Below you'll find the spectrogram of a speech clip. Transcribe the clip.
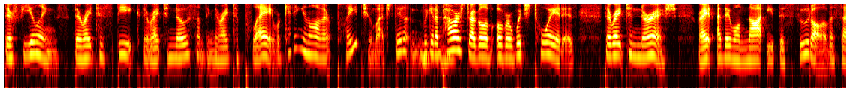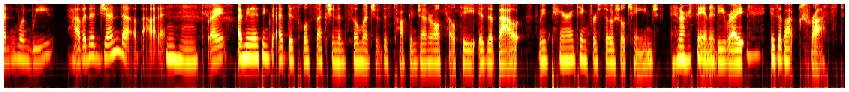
their feelings, their right to speak, their right to know something, their right to play. We're getting in on their play too much. They don't. We get a mm-hmm. power struggle of over which toy it is. Their right to nourish, right? Uh, they will not eat this food all of a sudden when we have an agenda about it, mm-hmm. right? I mean, I think that this whole section and so much of this talk in general, Kelty, is about, I mean, parenting for social change and our sanity, right, mm-hmm. is about trust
